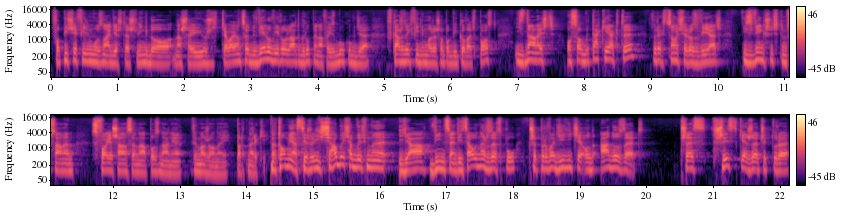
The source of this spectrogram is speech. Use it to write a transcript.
w opisie filmu znajdziesz też link do naszej już działającej od wielu, wielu lat grupy na Facebooku, gdzie w każdej chwili możesz opublikować post i znaleźć osoby takie jak ty, które chcą się rozwijać i zwiększyć tym samym swoje szanse na poznanie wymarzonej partnerki. Natomiast jeżeli chciałbyś, abyśmy ja, Vincent i cały nasz zespół przeprowadzili cię od A do Z przez wszystkie rzeczy, które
